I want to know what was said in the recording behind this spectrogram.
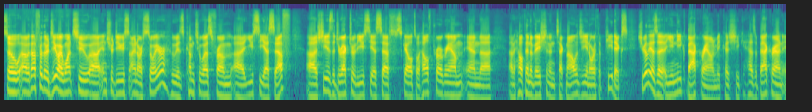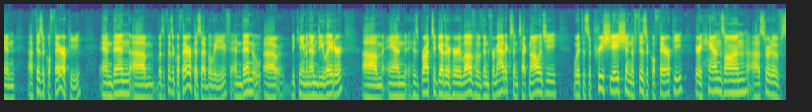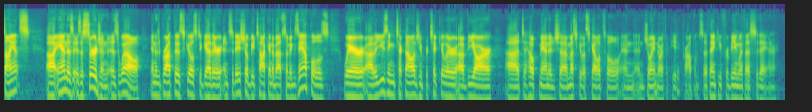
So uh, without further ado, I want to uh, introduce Aenor Sawyer, who has come to us from uh, UCSF. Uh, she is the director of the UCSF Skeletal Health Program and uh, uh, Health Innovation and Technology in Orthopedics. She really has a, a unique background because she has a background in physical therapy and then um, was a physical therapist, I believe, and then became an MD later, um, and has brought together her love of informatics and technology with this appreciation of physical therapy very hands-on uh, sort of science, uh, and as, as, a surgeon as well, and has brought those skills together. And today she'll be talking about some examples where uh, they're using technology, in particular uh, VR, uh, to help manage musculoskeletal and, and, joint and orthopedic problems. So thank you for being with us today, Aenor.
